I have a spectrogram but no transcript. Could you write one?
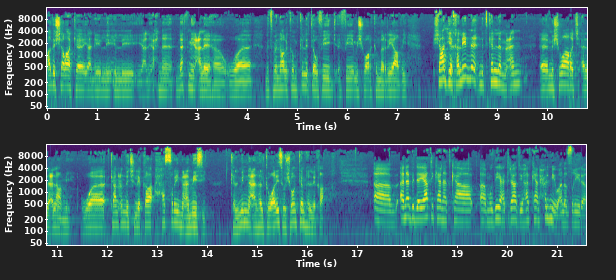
هذه الشراكة يعني اللي اللي يعني إحنا نثني عليها ونتمنى لكم كل التوفيق في مشواركم الرياضي. شادية خلينا نتكلم عن آه، مشوارك الإعلامي. وكان عندك لقاء حصري مع ميسي. كلمينا عن هالكواليس وشلون تم هاللقاء. آه، أنا بداياتي كانت كمذيعة راديو هذا كان حلمي وأنا صغيرة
